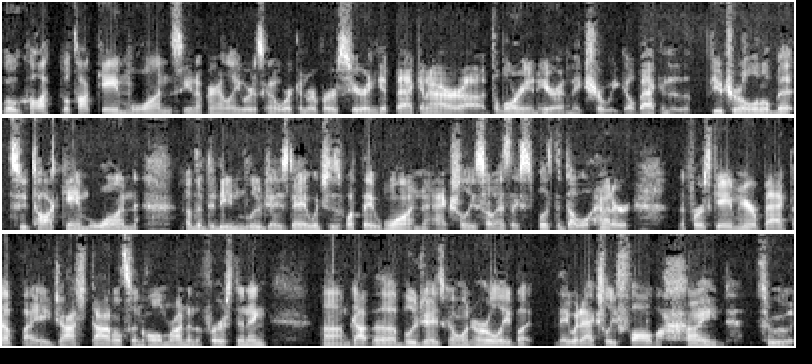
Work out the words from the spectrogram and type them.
we'll talk. We'll talk game one. See, and apparently we're just going to work in reverse here and get back in our uh, DeLorean here and make sure we go back into the future a little bit to talk game one of the Dunedin Blue Jays day, which is what they won actually. So as they split the doubleheader, the first game here backed up by a Josh Donaldson home run in the first inning, um, got the Blue Jays going early, but they would actually fall behind through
